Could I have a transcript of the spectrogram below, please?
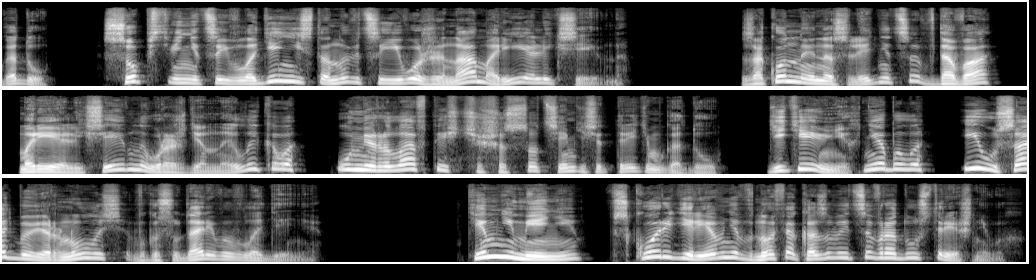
году собственницей владений становится его жена Мария Алексеевна. Законная наследница, вдова Мария Алексеевна, урожденная Лыкова, умерла в 1673 году. Детей у них не было, и усадьба вернулась в государево владение. Тем не менее, вскоре деревня вновь оказывается в роду Стрешневых.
